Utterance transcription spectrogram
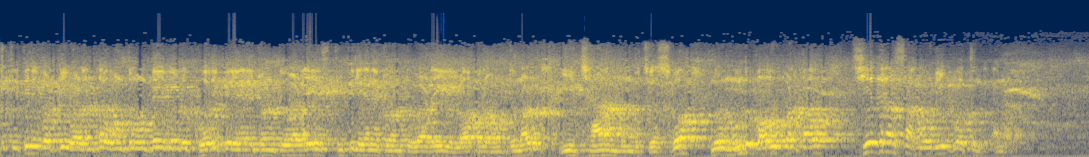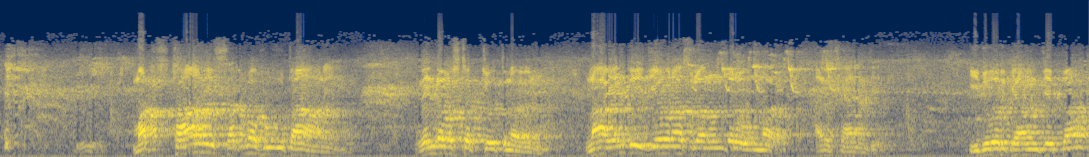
స్థితిని బట్టి వాళ్ళంతా ఉంటూ ఉంటే వీడు కోరిక లేనటువంటి వాడై స్థితి లేనటువంటి వాడై లోపల ఉంటున్నాడు. ఈ ధ్యానం ముందు చేసుకో. నువ్వు ముందు బాగుపడతావు చేతుల సహా ఉడిగిపోతుంది అన్నాడు. మత్స్థాని సర్వభూతాని. రెండవ స్టెప్ చెబుతున్నా నేను. నా ఎందు ఈ జీవరాశులందరూ ఉన్నారు అని ధ్యానం చేయి. ఇదివరకు ఏమని చెప్పాం?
